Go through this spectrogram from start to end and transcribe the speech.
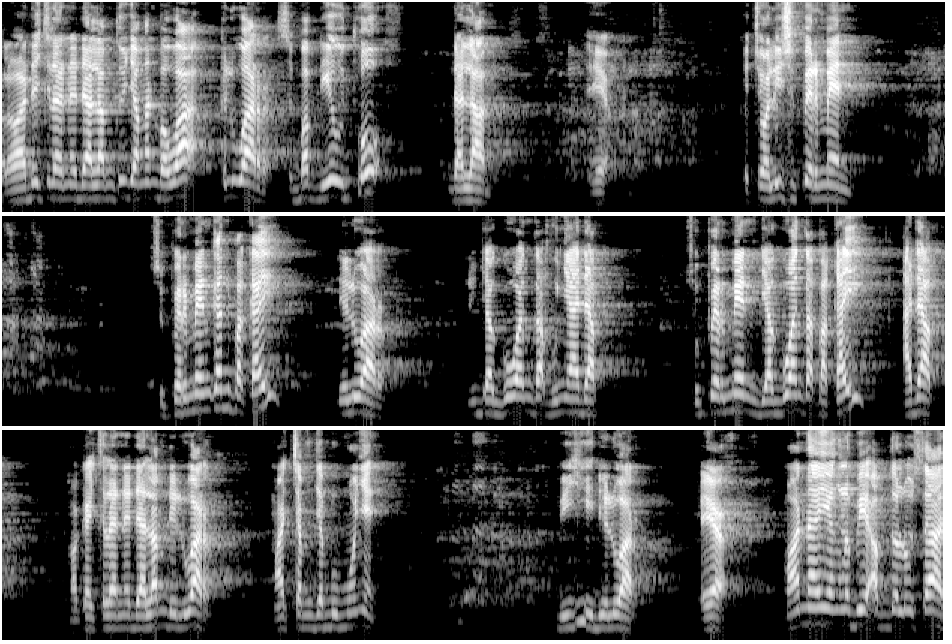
Kalau ada celana dalam tu jangan bawa keluar sebab dia untuk dalam. Ya. Kecuali Superman. Superman kan dipakai di luar. Ini jagoan tak punya adab. Superman jagoan tak pakai adab. Pakai celana dalam di luar. Macam jambu monyet. Biji di luar. Ya. Mana yang lebih abdul Ustaz?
